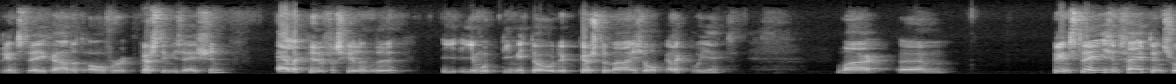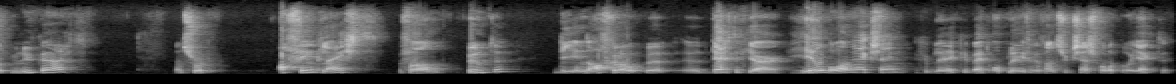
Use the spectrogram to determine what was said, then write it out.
Prins 2 gaat het over customization. Elke verschillende, je, moet die methode customizen op elk project. Maar um, Prins 2 is in feite een soort menukaart, een soort afvinklijst van punten die in de afgelopen uh, eh, 30 jaar heel belangrijk zijn gebleken bij het opleveren van succesvolle projecten.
